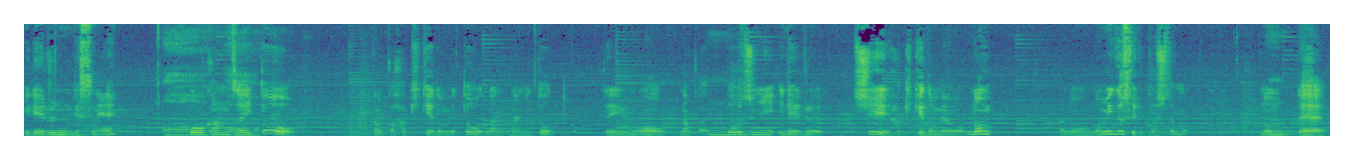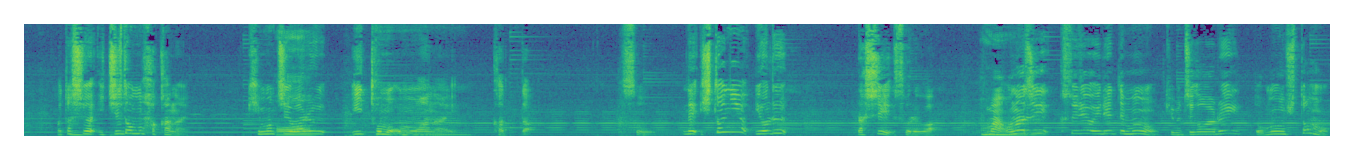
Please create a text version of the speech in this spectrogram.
入れるんですね。抗がん剤となんか吐き気止めとな何とっていうのをなんか同時に入れるし、吐き気止めを飲むあの飲み薬としても飲むので、私は一度も吐かない。気持ち悪いとも思わないかった。そう。で人によるらしいそれは。まあ同じ薬を入れても気持ちが悪いと思う人も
